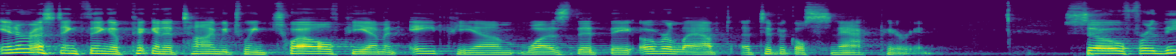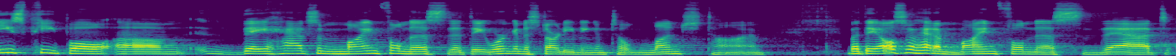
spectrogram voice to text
interesting thing of picking a time between 12 p.m. and 8 p.m. was that they overlapped a typical snack period. So for these people, um, they had some mindfulness that they weren't going to start eating until lunchtime but they also had a mindfulness that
